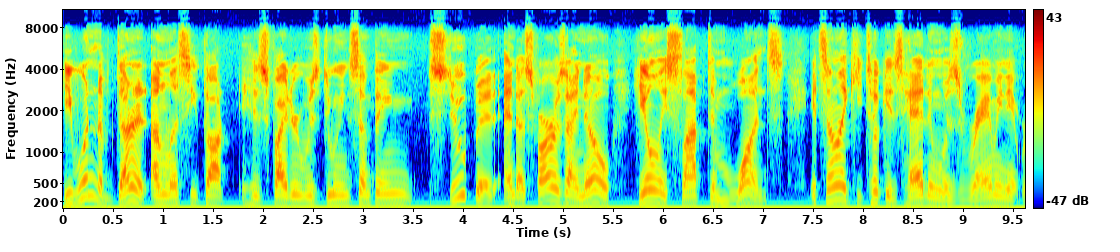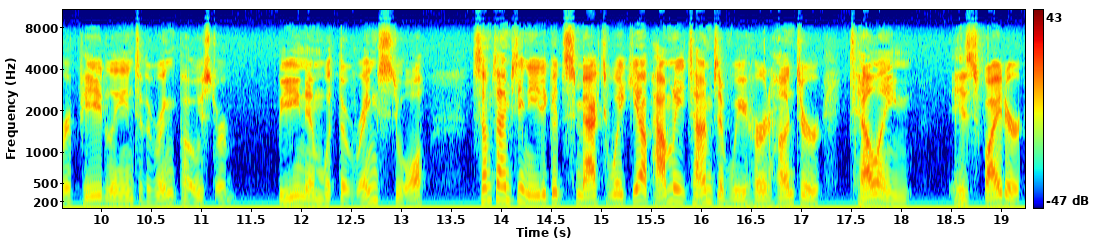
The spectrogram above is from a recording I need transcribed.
he wouldn't have done it unless he thought his fighter was doing something stupid. And as far as I know, he only slapped him once. It's not like he took his head and was ramming it repeatedly into the ring post or beating him with the ring stool. Sometimes you need a good smack to wake you up. How many times have we heard Hunter telling his fighter,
